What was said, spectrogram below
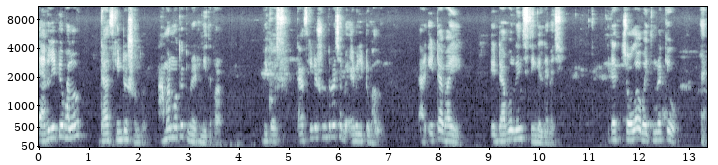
অ্যাবিলিটিও ভালো গান স্কিনটাও সুন্দর। আমার মতে তোমরা এটা নিতে পারো। বিকজ গান স্কিনটা সুন্দর আছে অ্যাবিলিটিও ভালো। আর এটা ভাই এ ডাবল রেঞ্জ সিঙ্গেল ড্যামেজ এটা চলাও ভাই তোমরা কেউ হ্যাঁ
